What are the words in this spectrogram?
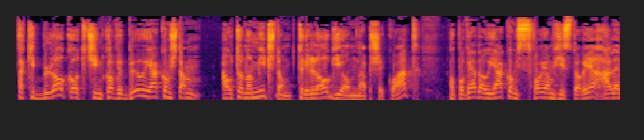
Taki blok odcinkowy był jakąś tam autonomiczną trylogią na przykład, opowiadał jakąś swoją historię, ale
